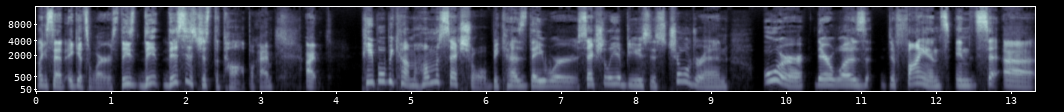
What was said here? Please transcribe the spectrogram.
Like I said, it gets worse. These the, this is just the top, okay? All right. People become homosexual because they were sexually abused as children or there was defiance in se- uh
